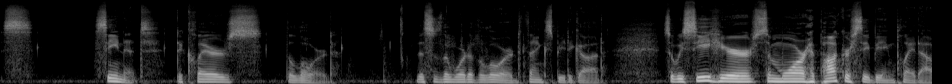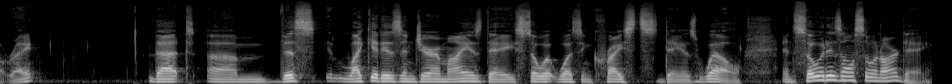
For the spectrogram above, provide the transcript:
seen it, declares the Lord. This is the word of the Lord. Thanks be to God. So we see here some more hypocrisy being played out, right? That um, this, like it is in Jeremiah's day, so it was in Christ's day as well. And so it is also in our day.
